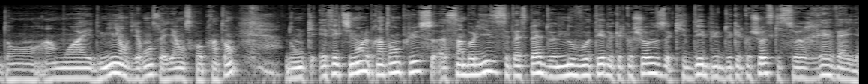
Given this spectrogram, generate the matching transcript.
dans un mois et demi environ, ça y est, on sera au printemps. Donc effectivement, le printemps plus euh, symbolise cet aspect de nouveauté, de quelque chose qui débute, de quelque chose qui se réveille.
